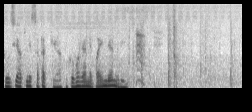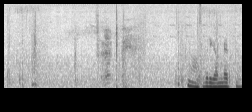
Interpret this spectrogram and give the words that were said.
348ක් තියෙනවා. අපි කොහොමද යන්නේ? පයින් යන්නද තියෙන්නේ? ආසකට යන්න නැත්තම්.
